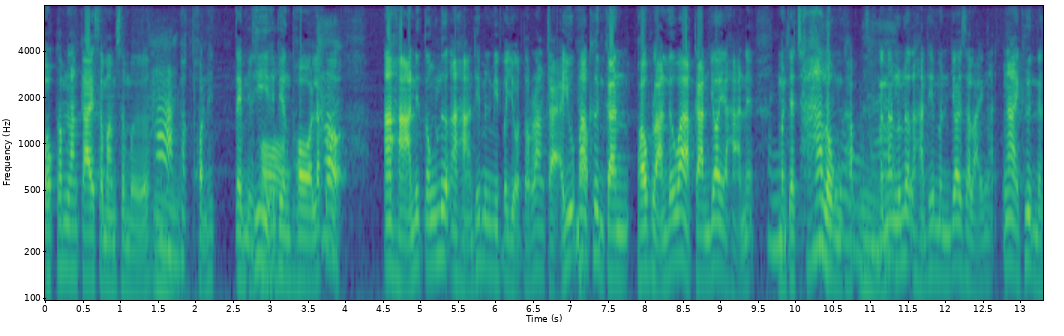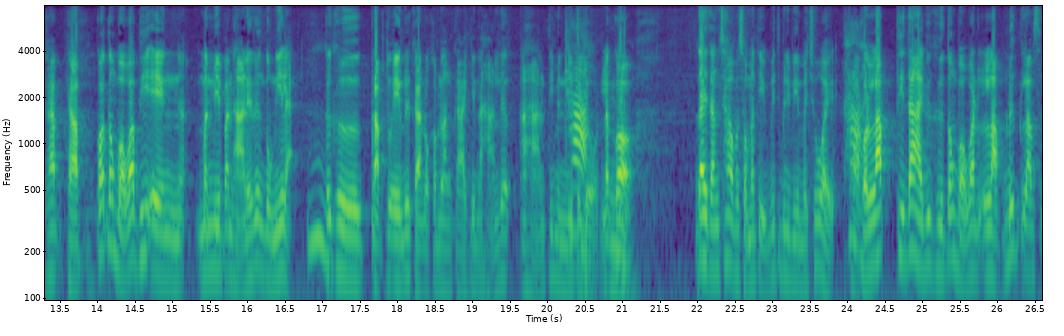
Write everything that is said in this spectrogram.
ออกกำลังกายสม่ำเสมอ ค่ะพักผ่อนให้เต็มที่เพียงพอให้เพียงพอแล้วก็ค่ะ อาหารนี่ต้องเลือกอาหารที่มันมีประโยชน์ต่อร่างกาย อายุมากขึ้นการเผาผลาญหรือว่าการย่อยอาหารเนี่ยมันจะช้าลงครับใช่ดังนั้นเราเลือกอาหารที่มันย่อยสลายง่ายง่ายขึ้นนะครับครับ ก็ต้องบอกว่าพี่เองเนี่ยมันมีปัญหาในเรื่องตรงนี้แหละ ก็คือปรับตัวเองด้วยการออกกำลังกายกินอาหารเลือกอาหารที่มันมีค่ะประโยชน์ แล้วก็ได้ทั้งเช่าผสมมัลติวิตามินบีมาช่วยค่ะผลลัพธ์ที่ได้ก็คือต้องบอกว่าหลับลึกหลับส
